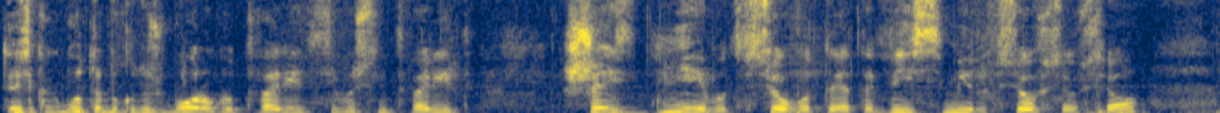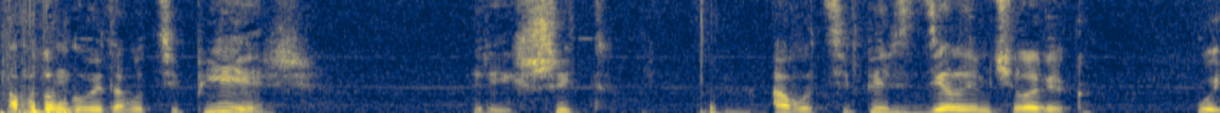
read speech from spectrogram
То есть как будто бы Кудушбороху творит, Всевышний творит шесть дней вот все вот это, весь мир, все, все, все, а потом говорит, а вот теперь решит, а вот теперь сделаем человека. Ой,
